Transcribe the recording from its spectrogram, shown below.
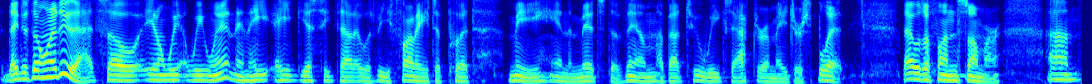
they just don't want to do that. So you know, we we went, and he he guess he thought it would be funny to put me in the midst of them about two weeks after a major split. That was a fun summer. Um,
